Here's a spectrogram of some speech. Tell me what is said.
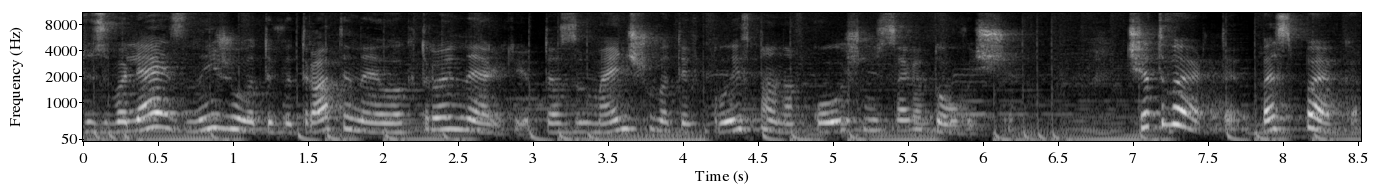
дозволяє знижувати витрати на електроенергію та зменшувати вплив на навколишнє середовище. Четверте безпека.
